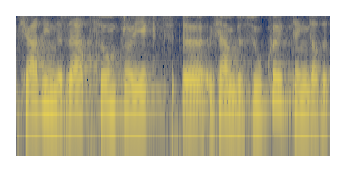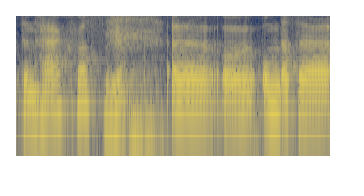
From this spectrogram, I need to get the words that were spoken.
gaat inderdaad zo'n project uh, gaan bezoeken. Ik denk dat het Den Haag was. Ja. Uh, omdat uh,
